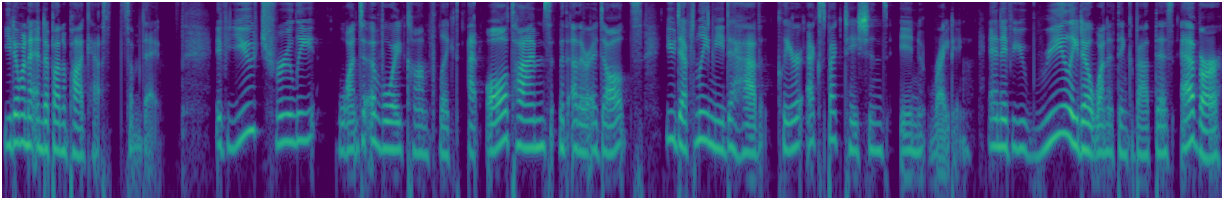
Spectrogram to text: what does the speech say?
You don't want to end up on a podcast someday. If you truly want to avoid conflict at all times with other adults, you definitely need to have clear expectations in writing. And if you really don't want to think about this ever,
